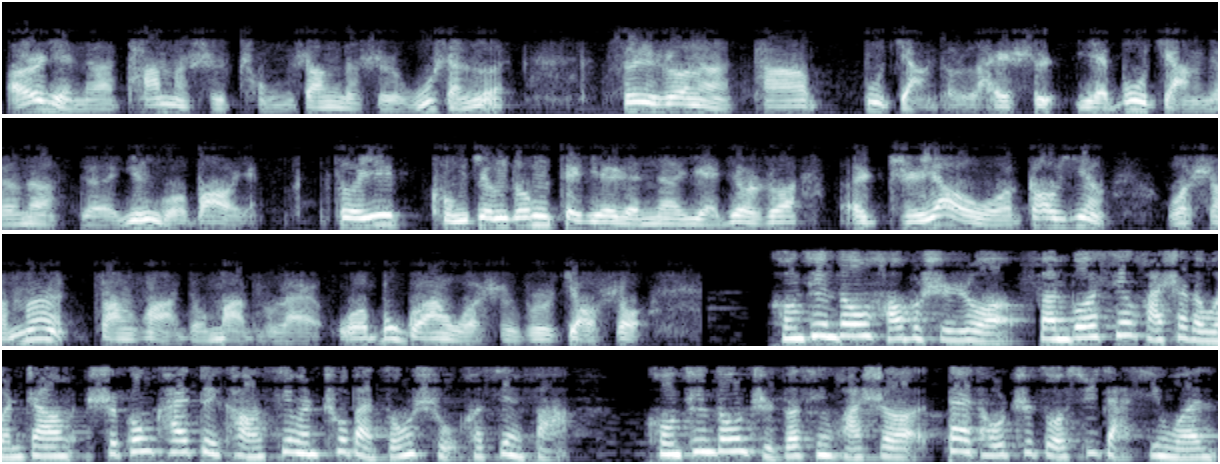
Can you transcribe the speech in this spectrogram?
而且呢，他们是崇尚的是无神论，所以说呢，他不讲究来世，也不讲究呢个因果报应。作为孔庆东这些人呢，也就是说，呃，只要我高兴，我什么脏话都骂出来，我不管我是不是教授。孔庆东毫不示弱，反驳新华社的文章是公开对抗新闻出版总署和宪法。孔庆东指责新华社带头制作虚假新闻，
